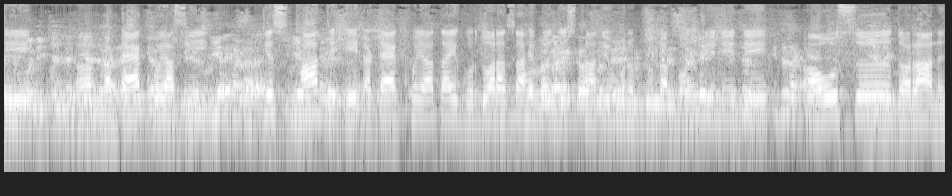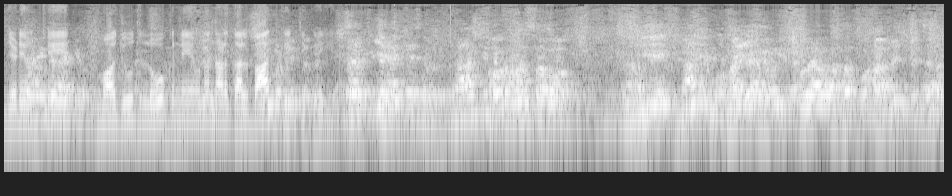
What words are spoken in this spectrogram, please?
ਇਹ ਅਟੈਕ ਹੋਇਆ ਸੀ, ਕਿਸ ਥਾਂ ਤੇ ਇਹ ਅਟੈਕ ਹੋਇਆ, ਤਾਂ ਇਹ ਗੁਰਦੁਆਰਾ ਸਾਹਿਬ ਜਿਸ ਥਾਂ ਤੇ ਉਮਰ ਅਬਦੁੱਲਾ ਪਹੁੰਚੇ ਨੇ ਤੇ ਉਸ ਦੌਰਾਨ ਜਿਹੜੇ ਉੱਥੇ ਮੌਜੂਦ ਲੋਕ ਨੇ, ਉਹਨਾਂ ਨਾਲ ਗੱਲਬਾਤ ਕੀਤੀ ਗਈ ਹੈ। ये ये वहाँ जाकर सोया हुआ था वहाँ बीच में चला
